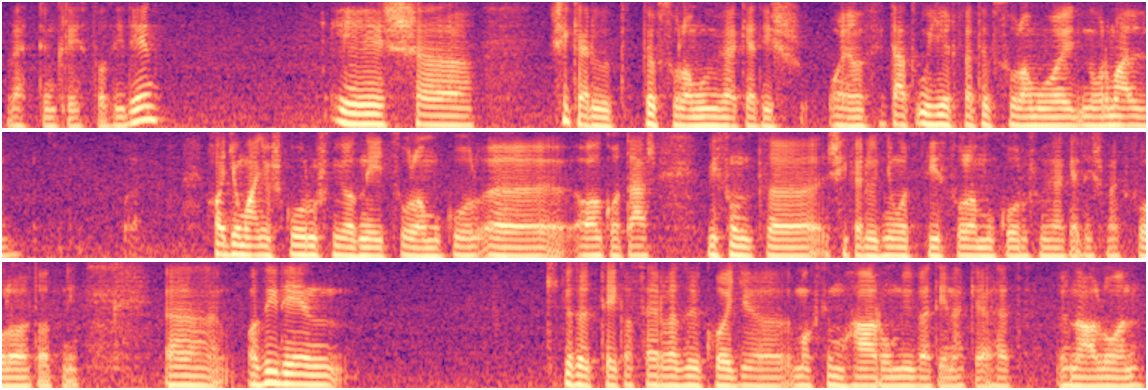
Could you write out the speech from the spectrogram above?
vettünk részt az idén, és sikerült többszólamú műveket is olyan, tehát úgy értve többszólamú, hogy normál hagyományos kórusmű az négy szólamú kór, ö, alkotás, viszont ö, sikerült 8-10 szólamú kórusműveket is megszólaltatni. Ö, az idén kikötötték a szervezők, hogy ö, maximum három művet énekelhet önállóan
